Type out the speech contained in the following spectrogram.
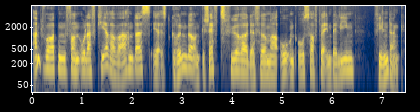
Antworten von Olaf Kehrer waren das. Er ist Gründer und Geschäftsführer der Firma O&O Software in Berlin. Vielen Dank.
